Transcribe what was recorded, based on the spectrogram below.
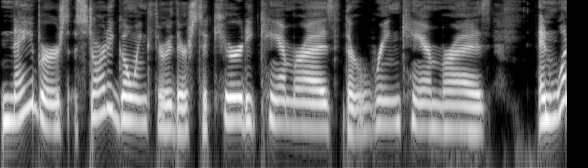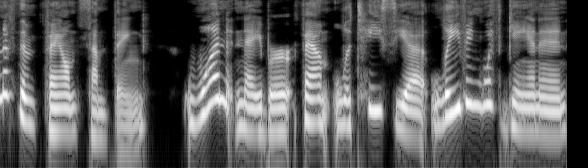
Neighbors started going through their security cameras, their ring cameras, and one of them found something One neighbor found Letecia leaving with Gannon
